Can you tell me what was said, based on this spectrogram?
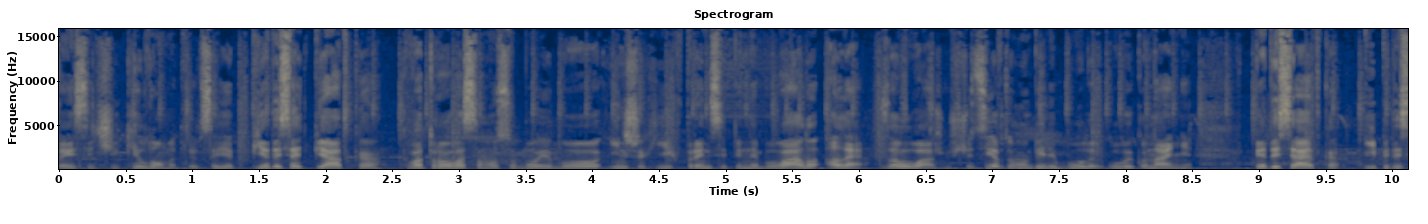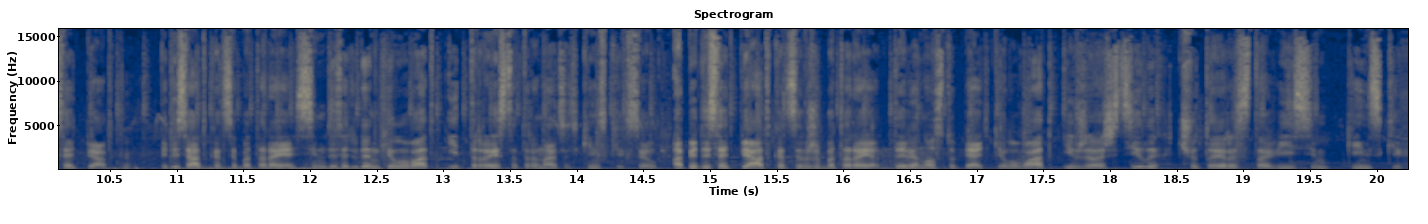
тисячі кілометрів. Це є 55-ка, кватрова, само собою, бо інших їх в принципі не бувало. Але зауважу, що ці автомобілі були у виконанні 50-ка і 55-ка. 50-ка – це батарея 71 кВт і 313 кінських сил. А 55-ка – це вже батарея 95 кВт і вже аж цілих 408 кінських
